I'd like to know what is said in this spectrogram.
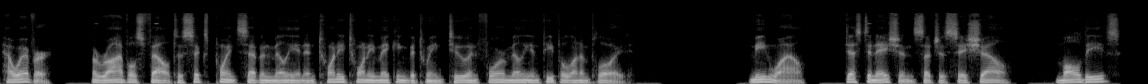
However, arrivals fell to 6.7 million in 2020, making between 2 and 4 million people unemployed. Meanwhile, destinations such as Seychelles, Maldives,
